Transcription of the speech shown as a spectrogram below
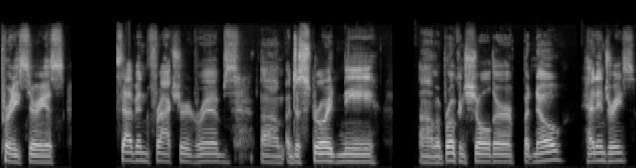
pretty serious seven fractured ribs, um, a destroyed knee, um, a broken shoulder, but no head injuries,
